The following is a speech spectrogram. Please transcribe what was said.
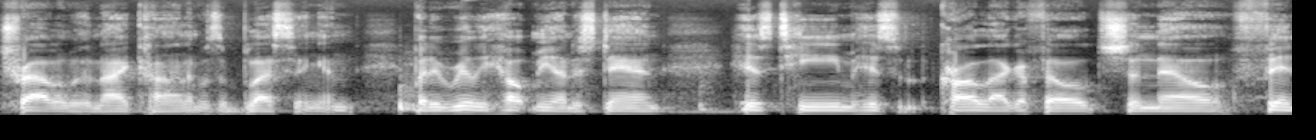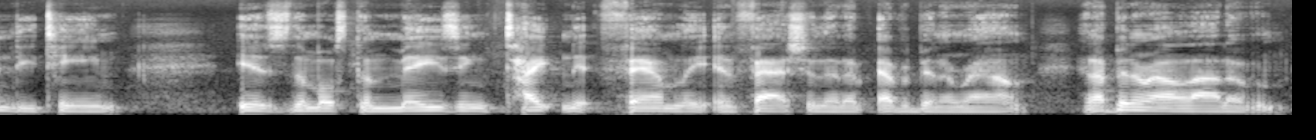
traveling with an icon. It was a blessing, and but it really helped me understand his team, his Karl Lagerfeld, Chanel, Fendi team is the most amazing tight knit family in fashion that I've ever been around, and I've been around a lot of them,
